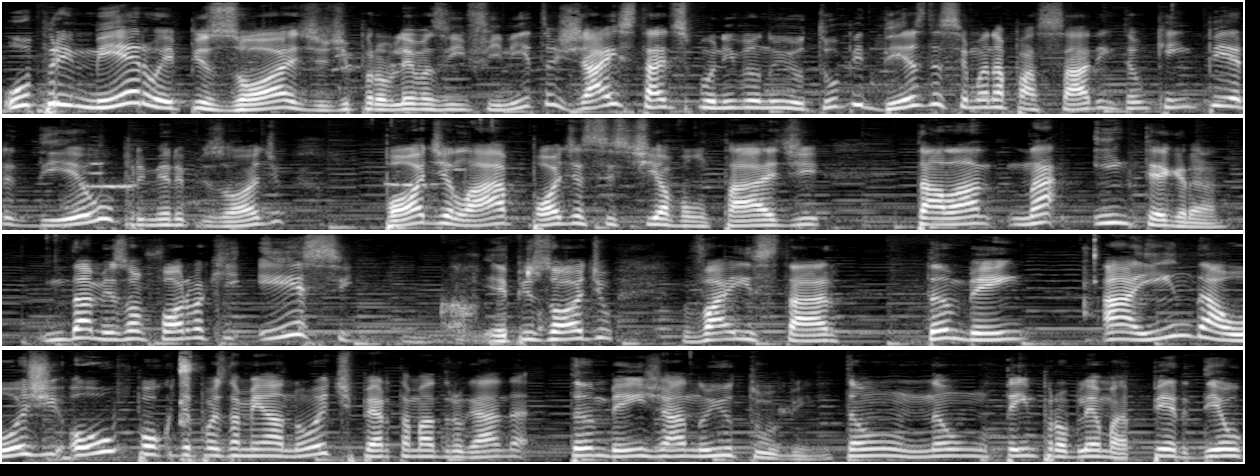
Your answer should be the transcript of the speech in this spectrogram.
o primeiro episódio de Problemas Infinitos já está disponível no YouTube desde a semana passada. Então, quem perdeu o primeiro episódio, pode ir lá, pode assistir à vontade. Tá lá na íntegra. Da mesma forma que esse episódio vai estar também ainda hoje ou um pouco depois da meia-noite, perto da madrugada, também já no YouTube. Então não tem problema, perdeu,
